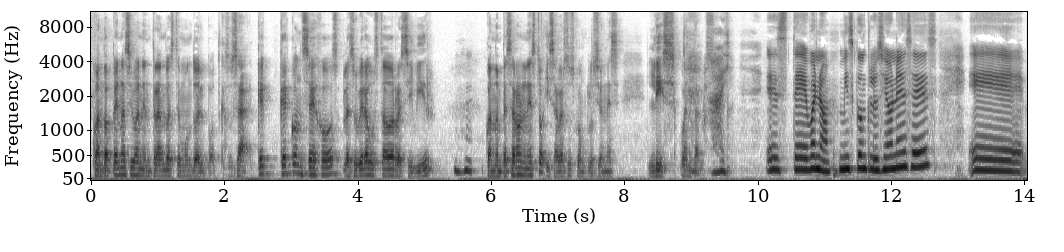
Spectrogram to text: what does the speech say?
cuando apenas iban entrando a este mundo del podcast. O sea, ¿qué, qué consejos les hubiera gustado recibir cuando empezaron en esto y saber sus conclusiones? Liz, cuéntanos. Ay, este, bueno, mis conclusiones es eh,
